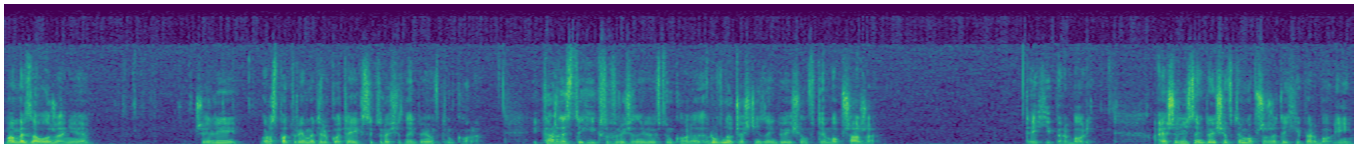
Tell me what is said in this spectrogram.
mamy założenie, czyli rozpatrujemy tylko te x, które się znajdują w tym kole. I każdy z tych x, które się znajduje w tym kole, równocześnie znajduje się w tym obszarze tej hiperboli. A jeżeli znajduje się w tym obszarze tej hiperboli,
